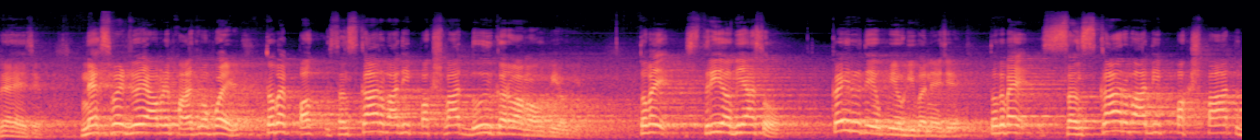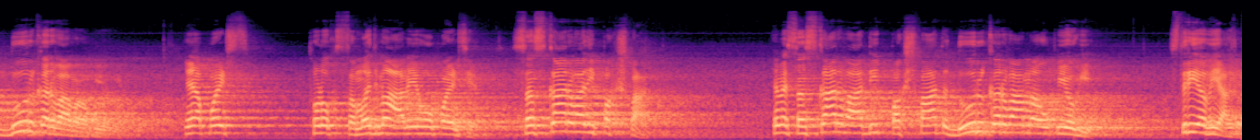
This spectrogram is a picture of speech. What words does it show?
રહે છે. નેક્સ્ટ પોઈન્ટ જોઈએ આપણે પાંચમો પોઈન્ટ તો ભાઈ પક, સંસ્કારવાદી પક્ષપાત દૂર કરવામાં ઉપયોગી. તો ભાઈ સ્ત્રી અભ્યાસો કઈ રીતે ઉપયોગી બને છે? તો કે ભાઈ સંસ્કારવાદી પક્ષપાત દૂર કરવામાં ઉપયોગી. અહીંયા પોઈન્ટ્સ થોડોક સમજમાં આવે એવો પોઈન્ટ છે. સંસ્કારવાદી પક્ષપાત. હવે સંસ્કારવાદી પક્ષપાત દૂર કરવામાં ઉપયોગી. સ્ત્રી અભ્યાસો.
